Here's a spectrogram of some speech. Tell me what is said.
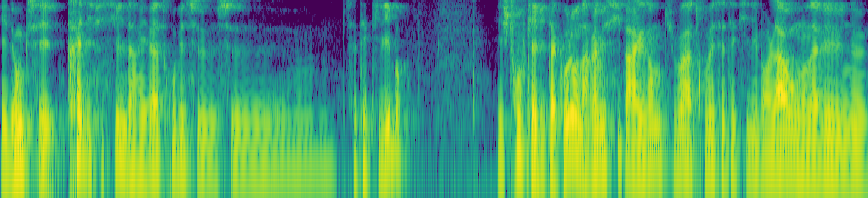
Et donc c'est très difficile d'arriver à trouver ce, cet équilibre. Et je trouve qu'à Vitacolo, on a réussi par exemple, tu vois, à trouver cet équilibre. Là où on avait une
